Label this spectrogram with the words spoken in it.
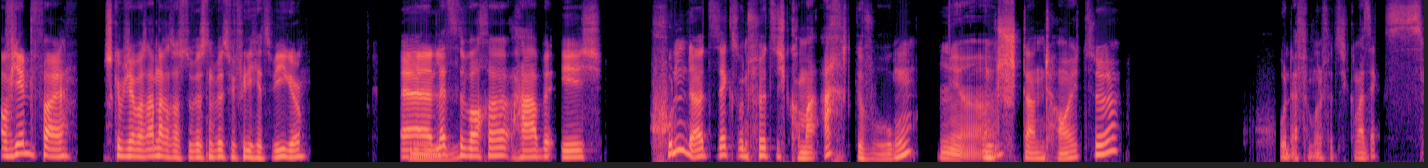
Auf jeden Fall. Es gibt ja was anderes, was du wissen willst, wie viel ich jetzt wiege. Äh, Mhm. Letzte Woche habe ich 146,8 gewogen Ja. und stand heute 145,6.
